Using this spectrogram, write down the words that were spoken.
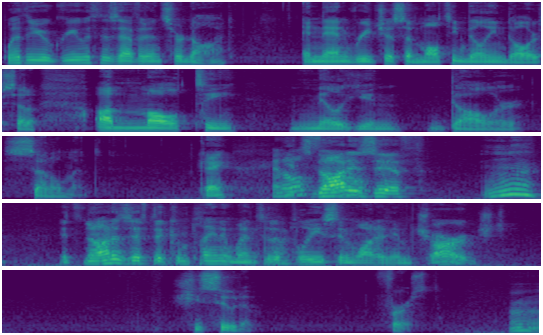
whether you agree with his evidence or not, and then reach us a multi-million dollar settlement. A multi-million dollar settlement. Okay? And it's also- not as if mm, it's not as if the complainant went to the police and wanted him charged. She sued him 1st Mm-hmm.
